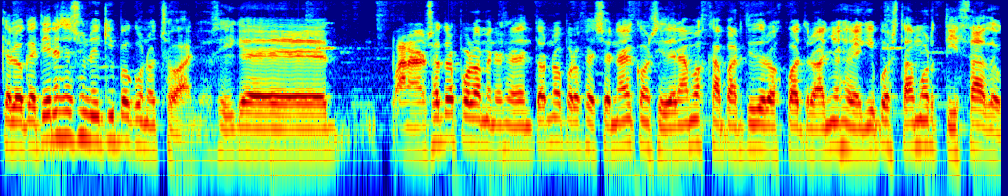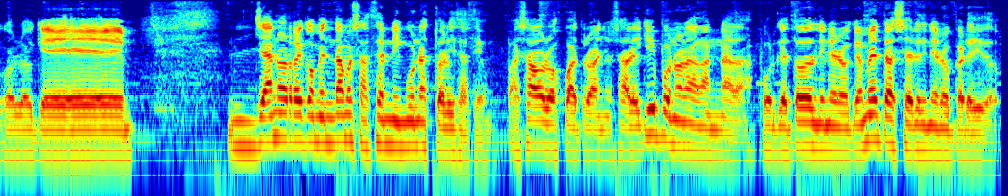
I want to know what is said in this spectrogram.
que, lo que tienes es un equipo con 8 años y que para nosotros, por lo menos en el entorno profesional, consideramos que a partir de los 4 años el equipo está amortizado, con lo que ya no recomendamos hacer ninguna actualización. Pasados los 4 años al equipo no le hagan nada, porque todo el dinero que metas es dinero perdido.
